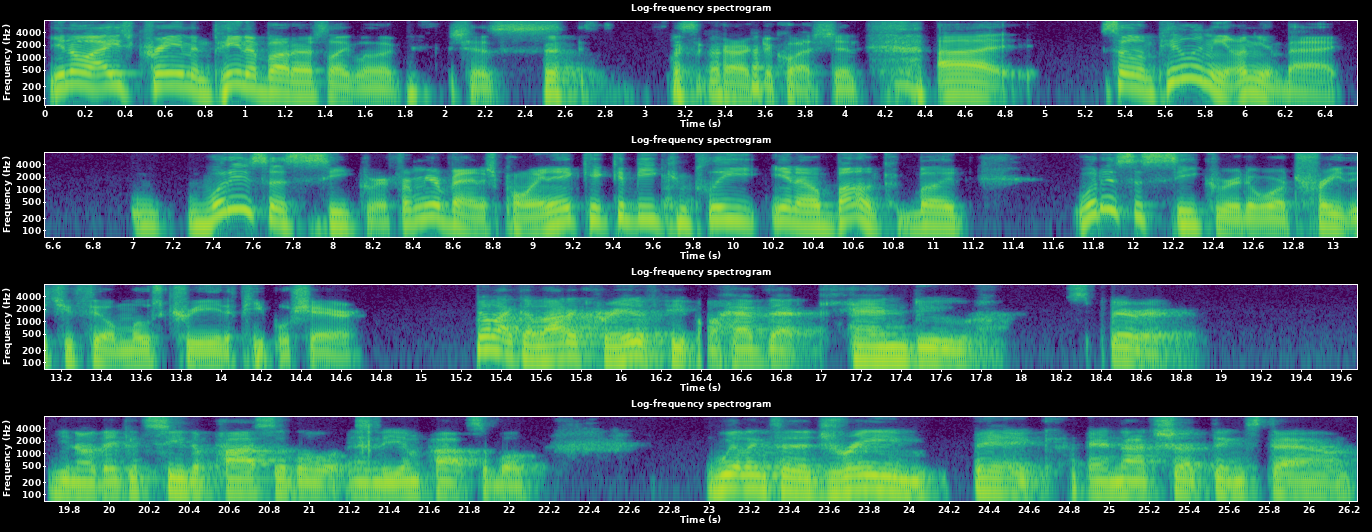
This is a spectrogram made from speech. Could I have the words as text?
You know, ice cream and peanut butter. It's like, look, it's just it's a character question. Uh, so in peeling the onion back, what is a secret from your vantage point? It, it could be complete, you know, bunk, but what is a secret or a trait that you feel most creative people share? I feel like a lot of creative people have that can do spirit. You know, they could see the possible and the impossible, willing to dream big and not shut things down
